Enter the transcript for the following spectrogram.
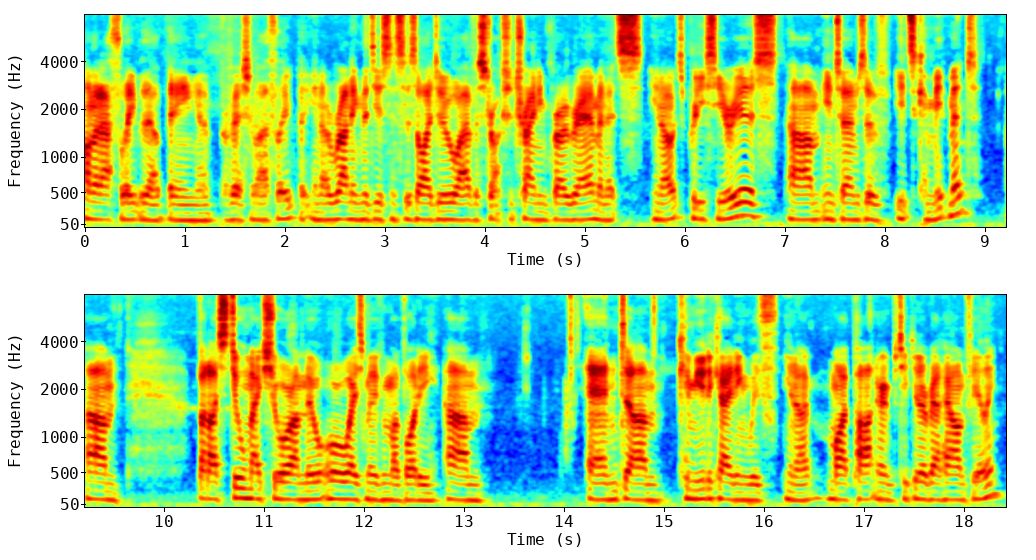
I'm an athlete without being a professional athlete, but you know, running the distances I do, I have a structured training program, and it's you know it's pretty serious um, in terms of its commitment. Um, but I still make sure I'm always moving my body um, and um, communicating with you know my partner in particular about how I'm feeling,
